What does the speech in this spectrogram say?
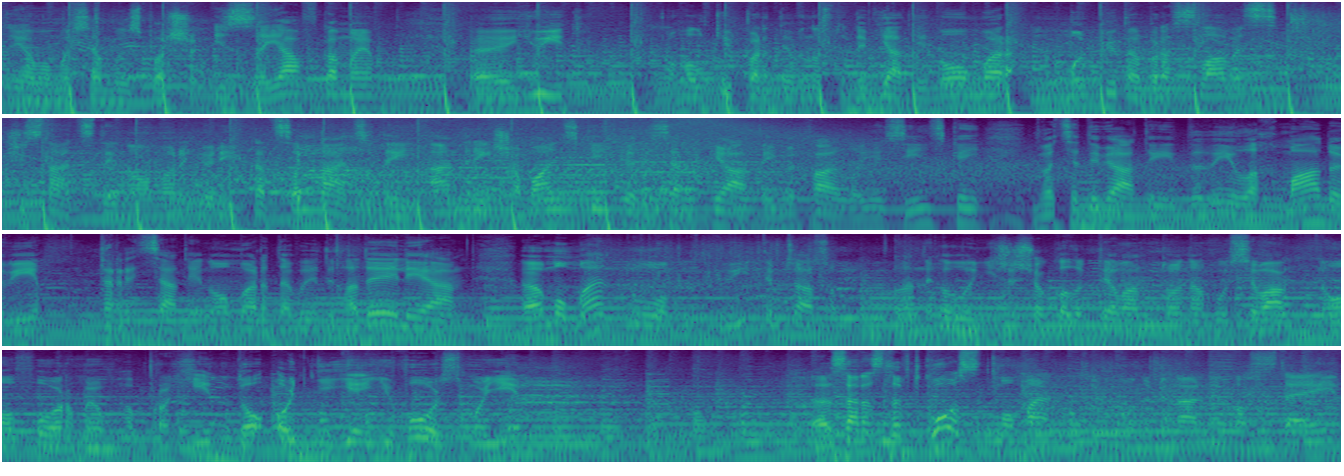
Знайомимося ми спершу із заявками. Е, Юїт, голкіпер 99-й номер, Микита Браславець, 16-й номер Юрій Кац, 17-й Андрій Шаманський, 55-й Михайло Ясінський, 29-й Данил Ахмадові, 30-й номер Давид Гаделія. Е, Моменту Юїт тим часом, але найголовніше, що колектив Антона Гусєва оформив прохід до однієї восьмої. Е, Зараз левткост момент у номінальних гостей.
